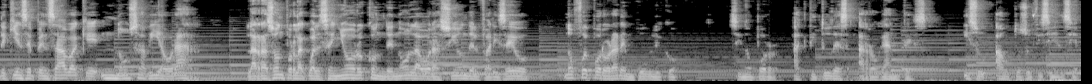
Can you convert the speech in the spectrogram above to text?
de quien se pensaba que no sabía orar. La razón por la cual el Señor condenó la oración del fariseo no fue por orar en público, sino por actitudes arrogantes y su autosuficiencia.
